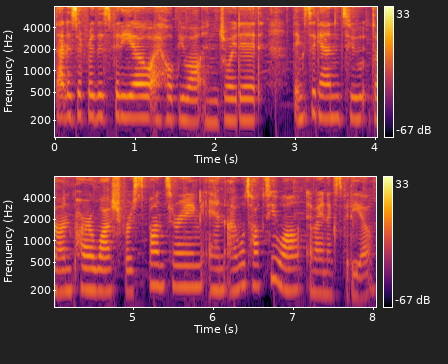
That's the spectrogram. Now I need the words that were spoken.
That is it for this video. I hope you all enjoyed it. Thanks again to Dawn Power Wash for sponsoring, and I will talk to you all in my next video.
